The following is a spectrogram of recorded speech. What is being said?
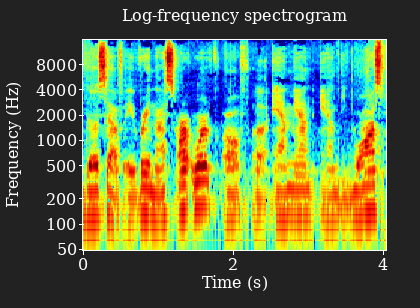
does have a very nice artwork of uh, Ant-Man and the Wasp.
